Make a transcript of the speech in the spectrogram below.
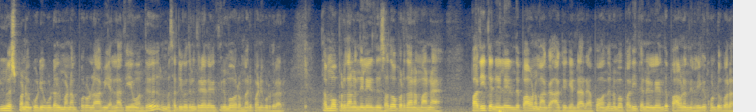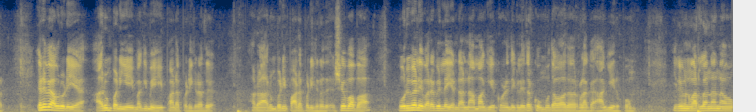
இன்வெஸ்ட் பண்ணக்கூடிய உடல் மனம் பொருள் ஆவி எல்லாத்தையும் வந்து நம்ம சத்தியகுதிரையும் தெரியாத திரும்ப வர மாதிரி பண்ணி கொடுக்குறாரு. தமோ பிரதான நிலையிலிருந்து சதோ பிரதானமான பதித்த நிலையிலிருந்து பாவனமாக ஆக்குகின்றார். அப்போ வந்து நம்ம பதித்த நிலையிலிருந்து பாவன நிலைக்கு கொண்டு போகிறார் எனவே அவருடைய அரும்பணியை மகிமையை பாடப்படுகிறது. அவர் அரும்பணி பாடப்படுகிறது. சிவபாபா ஒருவேளை வரவில்லை என்றால் நாமாகிய குழந்தைகள் எதற்கும் உதவாதவர்களாக ஆகியிருப்போம். இறைவன் வரலன்னா நான்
